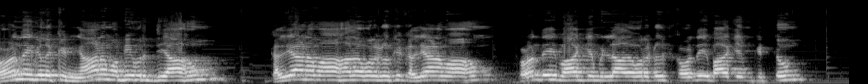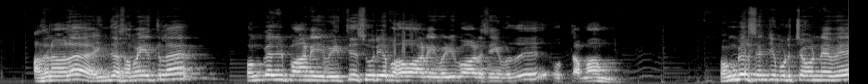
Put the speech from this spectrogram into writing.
குழந்தைங்களுக்கு ஞானம் அபிவிருத்தியாகும் கல்யாணமாகாதவர்களுக்கு கல்யாணமாகும் குழந்தை பாக்கியம் இல்லாதவர்களுக்கு குழந்தை பாக்கியம் கிட்டும். அதனால் இந்த சமயத்தில் பொங்கல் பானையை வைத்து சூரிய பகவானை வழிபாடு செய்வது உத்தமம். பொங்கல் செஞ்சு முடித்த உடனேவே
